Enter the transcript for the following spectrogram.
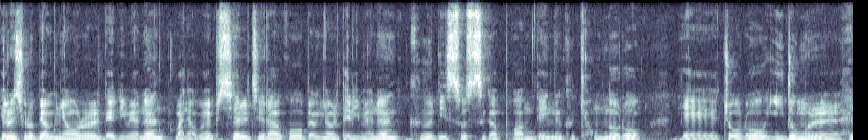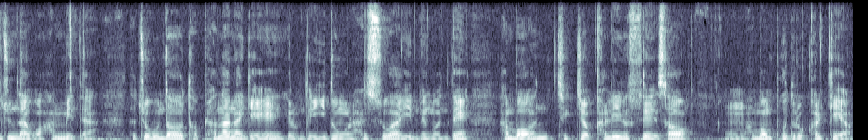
이런 식으로 명령어를 내리면은 만약 webshells라고 명령을 내리면은 그 resource가 포함되어 있는 그 경로로 예, 이쪽으로 이동을 해준다고 합니다. 조금 더 더 편안하게 여러분들 이동을 할 수가 있는 건데 한번 직접 칼리누스에서 음, 한번 보도록 할게요.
